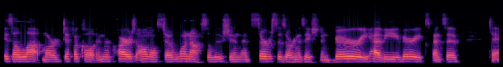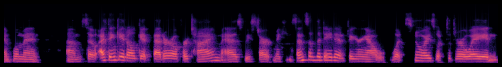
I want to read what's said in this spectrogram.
is a lot more difficult and requires almost a one-off solution that services organization and very heavy very expensive to implement. Um, so I think it'll get better over time as we start making sense of the data and figuring out what's noise, what to throw away, and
